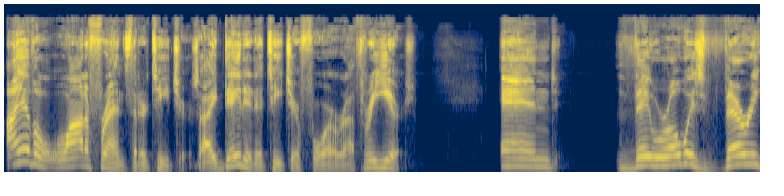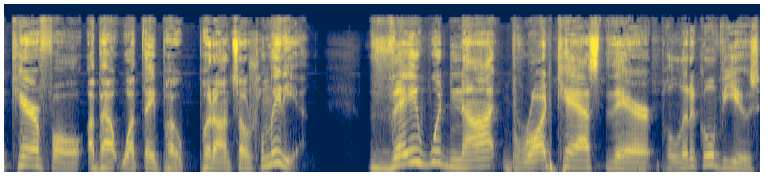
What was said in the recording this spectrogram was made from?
I have a lot of friends that are teachers. I dated a teacher for uh, three years. And they were always very careful about what they po- put on social media. They would not broadcast their political views.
